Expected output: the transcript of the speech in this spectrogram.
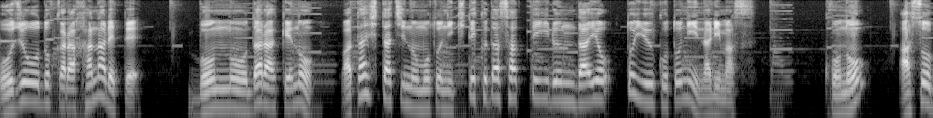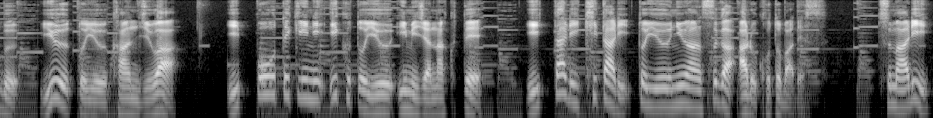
お浄土から離れて、煩悩だらけの私たちのもとに来てくださっているんだよということになります。この遊ぶ、言うという漢字は、一方的に行くという意味じゃなくて、行ったり来たりというニュアンスがある言葉です。つまり、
